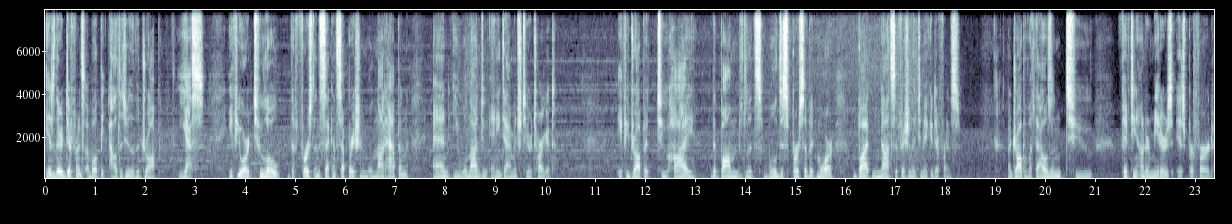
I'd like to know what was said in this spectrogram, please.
Is there a difference about the altitude of the drop? Yes. If you are too low, the first and second separation will not happen and you will not do any damage to your target. If you drop it too high, the bomblets will disperse a bit more, but not sufficiently to make a difference. A drop of 1,000 to 1,500 meters is preferred.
